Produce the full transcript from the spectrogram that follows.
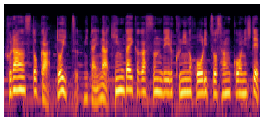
フランスとかドイツみたいな近代化が進んでいる国の法律を参考にして、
